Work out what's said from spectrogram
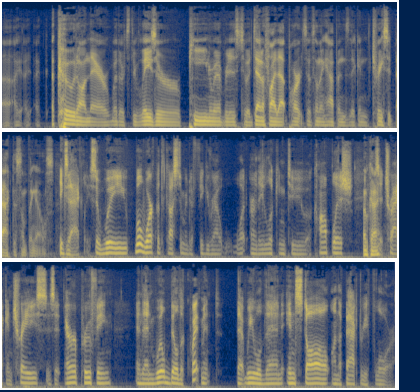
uh, code on there, whether it's through laser or peen or whatever it is, to identify that part. So if something happens, they can trace it back to something else. Exactly. So we will work with the customer to figure out what are they looking to accomplish. Okay. Is it track and trace? Is it error proofing? And then we'll build equipment that we will then install on the factory floor.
